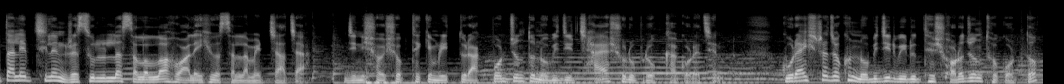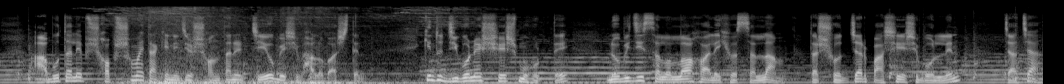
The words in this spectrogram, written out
তালেব ছিলেন রসুলুল্লাহ সাল্লাহ আলহিউসাল্লামের চাচা, যিনি শৈশব থেকে মৃত্যুর আগ পর্যন্ত নবীজির ছায়াস্বরূপ রক্ষা করেছেন। কুরাইশরা যখন নবীজির বিরুদ্ধে ষড়যন্ত্র করত, আবু তালেব সবসময় তাকে নিজের সন্তানের চেয়েও বেশি ভালোবাসতেন। কিন্তু জীবনের শেষ মুহূর্তে নবীজি সাল্লাহ আলহিউসাল্লাম তার শয্যার পাশে এসে বললেন, চাচা,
